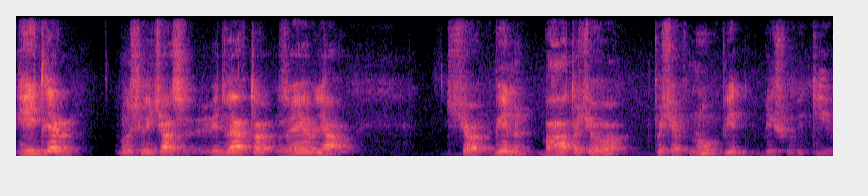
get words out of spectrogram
Гітлер у свій час відверто заявляв, що він багато чого почерпнув від більшовиків.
